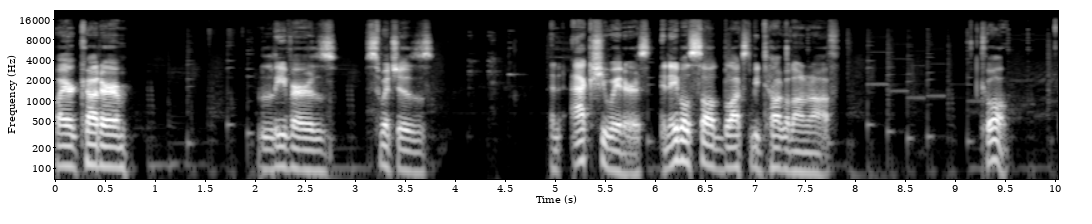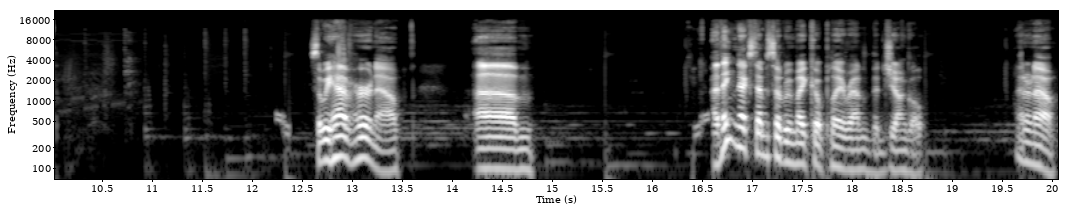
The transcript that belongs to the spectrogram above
Wire cutter. Levers. Switches. And actuators. Enables solid blocks to be toggled on and off. Cool. So we have her now. Um, I think next episode we might go play around in the jungle. I don't know.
